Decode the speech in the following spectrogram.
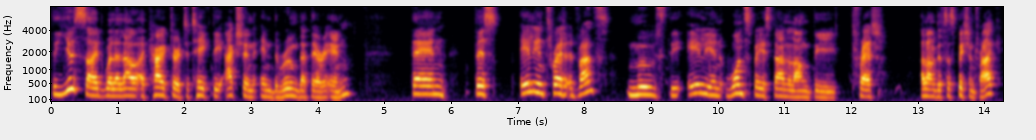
The use side will allow a character to take the action in the room that they're in. Then this alien threat advance moves the alien one space down along the threat, along the suspicion track.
